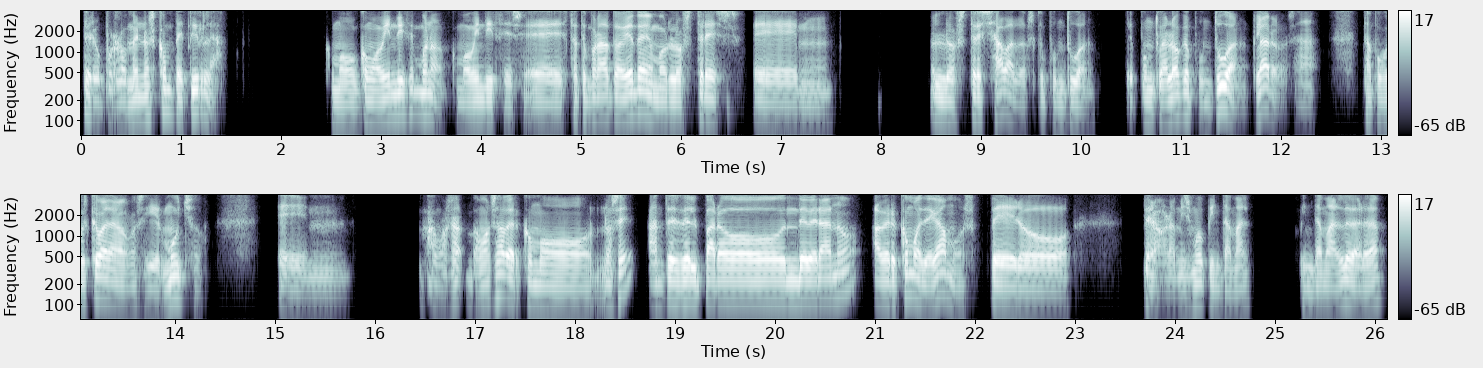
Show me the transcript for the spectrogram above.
pero por lo menos competirla. Como, como bien dice, bueno, como bien dices, eh, esta temporada todavía tenemos los tres, eh, los tres sábados que puntúan, que puntúan lo que puntúan, claro, o sea, tampoco es que vayan a conseguir mucho. Eh, vamos, a, vamos a ver cómo, no sé, antes del parón de verano, a ver cómo llegamos, pero, pero ahora mismo pinta mal, pinta mal, de verdad.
